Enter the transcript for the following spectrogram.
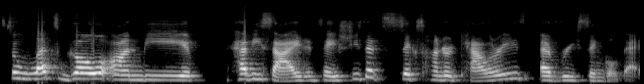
So let's go on the heavy side and say she's at 600 calories every single day.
